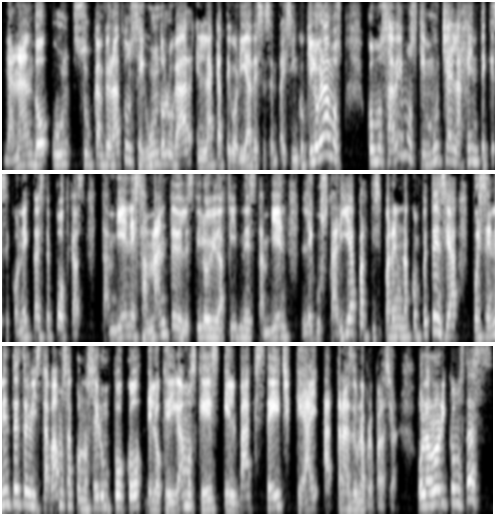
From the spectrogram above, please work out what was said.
ganando un subcampeonato, un segundo lugar en la categoría de 65 kilogramos. Como sabemos que mucha de la gente que se conecta a este podcast también es amante del estilo de vida fitness, también le gustaría participar en una competencia, pues en esta entrevista vamos a conocer un poco de lo que digamos que es el backstage que hay atrás de una preparación. Hola Rory, ¿cómo estás?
